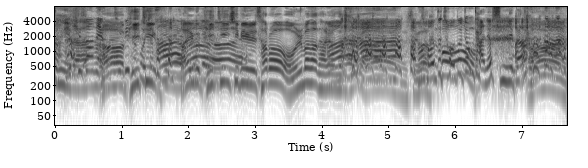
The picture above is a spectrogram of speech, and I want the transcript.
러셨을 것 같습니다. 휴가네. 아, TV도 BT? 아, 이거 BT21 사러 얼마나 다녔는지. 아, 제가. 저도 저도 좀 다녔습니다. 아,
